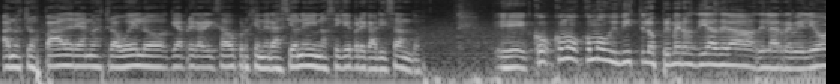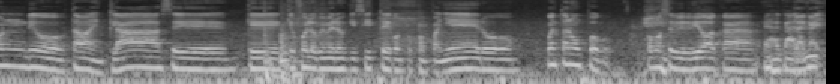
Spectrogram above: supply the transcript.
a nuestros padres, a nuestro abuelo, que ha precarizado por generaciones y nos sigue precarizando. Eh, ¿cómo, cómo, viviste los primeros días de la, de la rebelión? Digo, ¿estabas en clase? ¿Qué, ¿Qué fue lo primero que hiciste con tus compañeros? Cuéntanos un poco. ¿Cómo se vivió acá, Acá, en la calle?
